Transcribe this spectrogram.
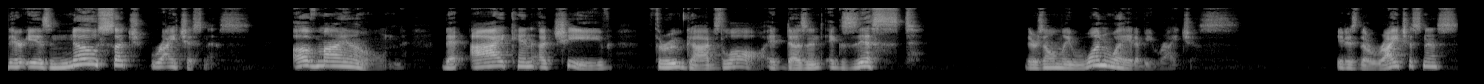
there is no such righteousness of my own that I can achieve through God's law. It doesn't exist. There's only one way to be righteous it is the righteousness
